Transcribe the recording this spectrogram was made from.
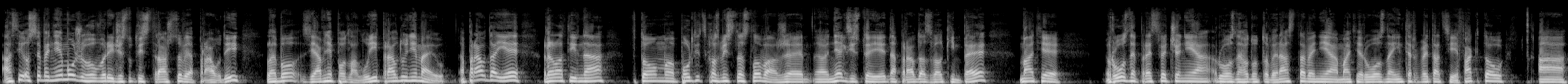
asi o sebe nemôžu hovoriť, že sú tí strážcovia pravdy, lebo zjavne podľa ľudí pravdu nemajú. A pravda je relatívna v tom politickom zmysle slova, že e, neexistuje jedna pravda s veľkým P. Máte rôzne presvedčenia, rôzne hodnotové nastavenia, máte rôzne interpretácie faktov a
